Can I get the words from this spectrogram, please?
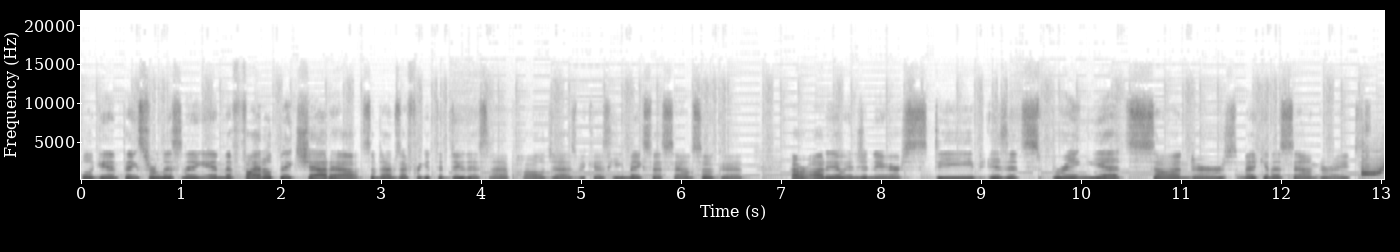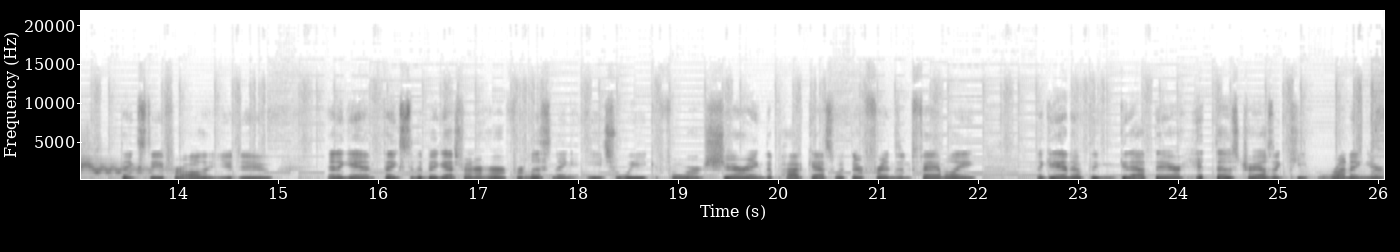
Well, again, thanks for listening. And the final big shout out sometimes I forget to do this, and I apologize because he makes us sound so good. Our audio engineer, Steve, is it Spring Yet Saunders, making us sound great. Thanks, Steve, for all that you do. And again, thanks to the Big Ass Runner Herd for listening each week, for sharing the podcast with their friends and family. Again, hope they can get out there, hit those trails, and keep running your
